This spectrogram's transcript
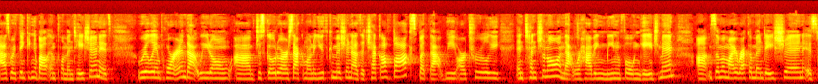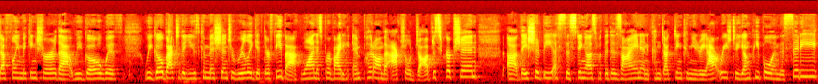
as we're thinking about implementation, it's really important that we don't um, just go to our Sacramento Youth Commission as a checkoff box, but that we are truly intentional and that we're having meaningful engagement. Um, some of my recommendation is definitely making sure that we go with we go back to the Youth Commission to really get their feedback. One is providing input on the actual job description. Uh, they should be assisting us with the design and conducting community outreach to young people in the city,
